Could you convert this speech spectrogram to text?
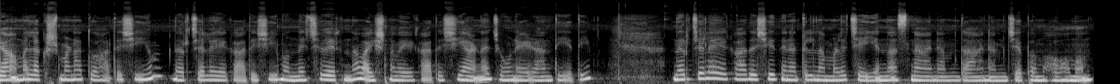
രാമലക്ഷ്മണ ദ്വാദശിയും നിർജല ഏകാദശിയും ഒന്നിച്ചു വരുന്ന വൈഷ്ണവ ഏകാദശിയാണ് ജൂൺ ഏഴാം തീയതി. നിർജല ഏകാദശി ദിനത്തിൽ നമ്മൾ ചെയ്യുന്ന സ്നാനം ദാനം ജപം ഹോമം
